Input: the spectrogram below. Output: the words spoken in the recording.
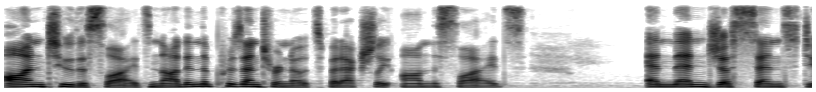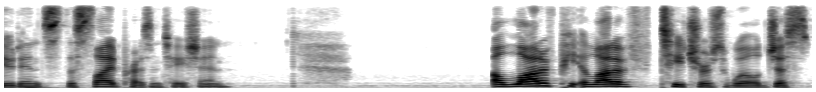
onto the slides, not in the presenter notes, but actually on the slides, and then just send students the slide presentation a lot of a lot of teachers will just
